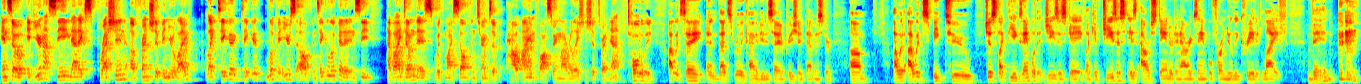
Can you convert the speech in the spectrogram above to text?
And so if you're not seeing that expression of friendship in your life, like take a take a look at yourself and take a look at it and see have I done this with myself in terms of how I am fostering my relationships right now? Totally. I would say, and that's really kind of you to say, I appreciate that, mister. Um, I would I would speak to just like the example that Jesus gave. Like if Jesus is our standard and our example for a newly created life, then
